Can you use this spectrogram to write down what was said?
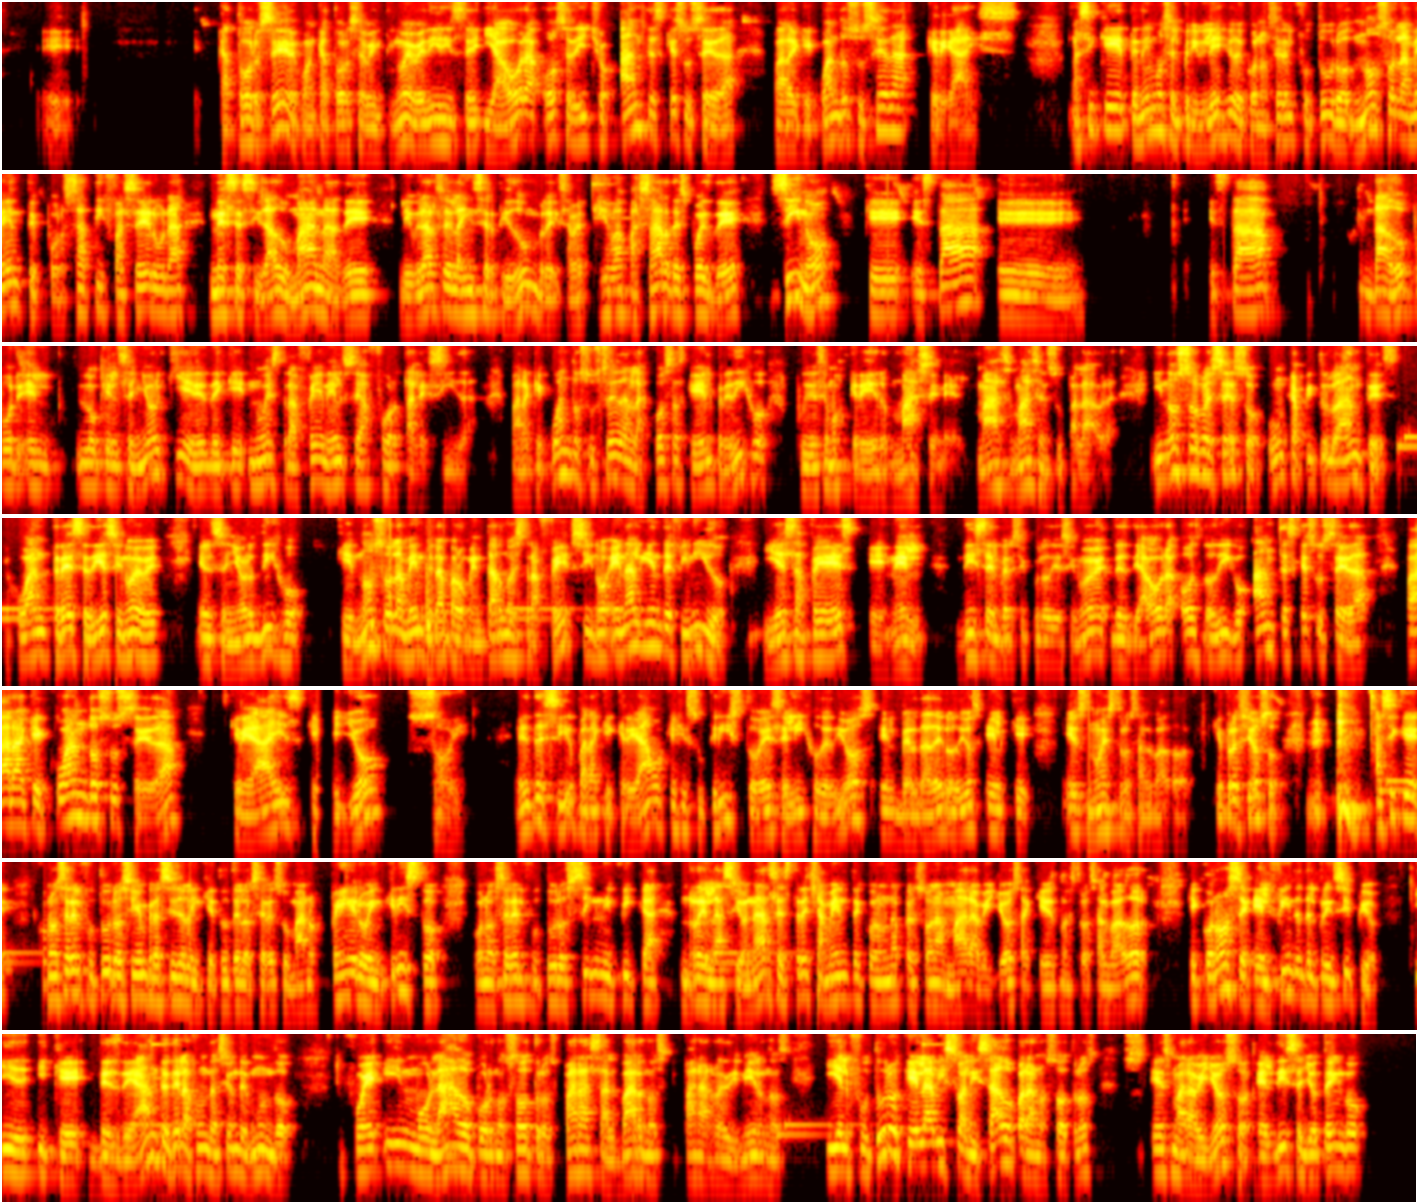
14, eh, Juan 14, 29, dice, y ahora os he dicho antes que suceda para que cuando suceda creáis. Así que tenemos el privilegio de conocer el futuro no solamente por satisfacer una necesidad humana de librarse de la incertidumbre y saber qué va a pasar después de, sino que está, eh, está dado por el, lo que el Señor quiere de que nuestra fe en Él sea fortalecida para que cuando sucedan las cosas que Él predijo, pudiésemos creer más en Él, más, más en su palabra. Y no solo es eso, un capítulo antes, Juan 13, 19, el Señor dijo que no solamente era para aumentar nuestra fe, sino en alguien definido, y esa fe es en Él. Dice el versículo 19, desde ahora os lo digo antes que suceda, para que cuando suceda, creáis que yo soy. Es decir, para que creamos que Jesucristo es el Hijo de Dios, el verdadero Dios, el que es nuestro Salvador. Qué precioso. Así que conocer el futuro siempre ha sido la inquietud de los seres humanos, pero en Cristo conocer el futuro significa relacionarse estrechamente con una persona maravillosa que es nuestro Salvador, que conoce el fin desde el principio y, que desde antes de la fundación del mundo fue inmolado por nosotros para salvarnos, para redimirnos. Y el futuro que Él ha visualizado para nosotros es maravilloso. Él dice, yo tengo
